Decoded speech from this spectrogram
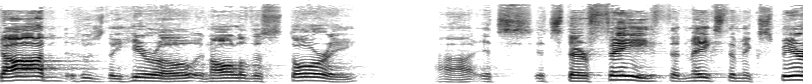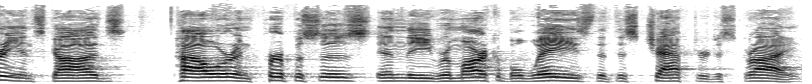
God who's the hero in all of the story. Uh, it's, it's their faith that makes them experience God's power and purposes in the remarkable ways that this chapter describes.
